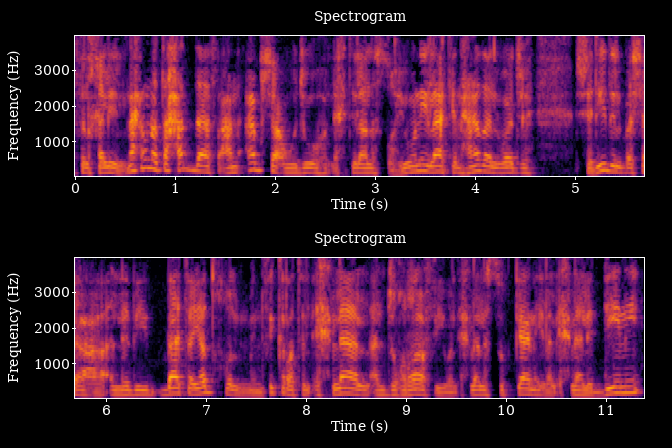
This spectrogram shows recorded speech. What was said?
في الخليل. نحن نتحدث عن أبشع وجوه الاحتلال الصهيوني لكن هذا الوجه شديد البشاعة الذي بات يدخل من فكرة الإحلال الجغرافي والإحلال السكاني إلى الإحلال الديني.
